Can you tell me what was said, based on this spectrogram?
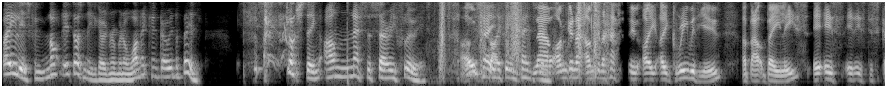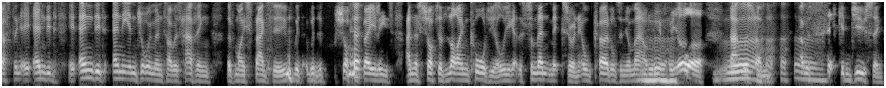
Baileys can not. It doesn't need to go in room number one. It can go in the bin. Disgusting, unnecessary fluid. I Okay, intensely. Now I'm gonna I'm gonna have to. I, I agree with you about Bailey's. It is it is disgusting. It ended it ended any enjoyment I was having of my stag do with with a shot of Bailey's and a shot of lime cordial. You get the cement mixer and it all curdles in your mouth. It gets me, ugh. that was, um, That was sick inducing.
